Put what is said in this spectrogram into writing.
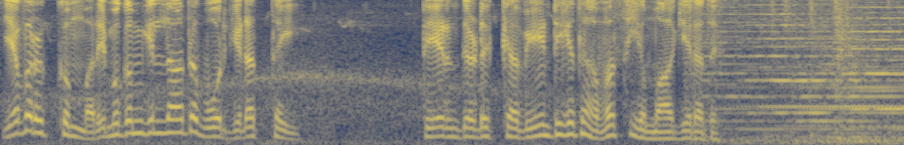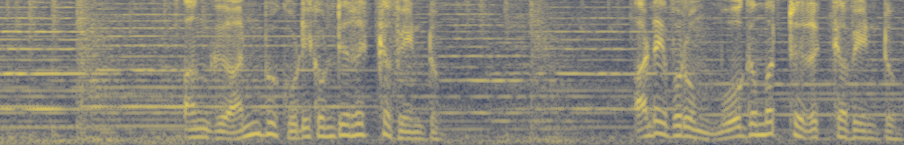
எவருக்கும் அறிமுகம் இல்லாத ஓர் இடத்தை தேர்ந்தெடுக்க வேண்டியது அவசியமாகிறது. அங்கு அன்பு குடிகொண்டிருக்க வேண்டும். அனைவரும் மோகமற்றிருக்க வேண்டும்.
